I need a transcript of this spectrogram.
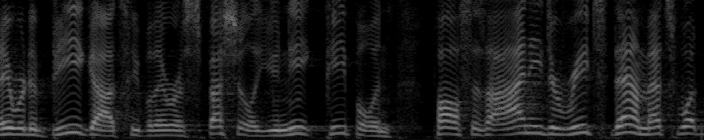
they were to be God's people. They were a special, unique people. And Paul says, I need to reach them. That's what.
